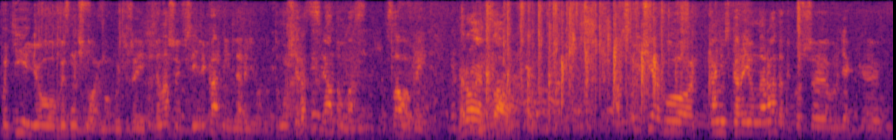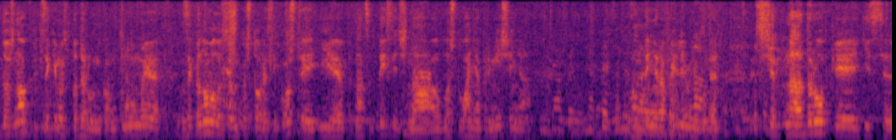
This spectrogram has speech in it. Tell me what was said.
подією визначною, мабуть, вже і для нашої всієї лікарні, і для району. Тому ще раз з святом вас. Слава Україні! Героям слава! А в свою чергу Канівська районна рада також е, вроді як е, должна бути з якимось подарунком. Тому ми зекономили в своєму кошторисі кошти і 15 тисяч на облаштування приміщення. Валентині Рафаїлівні буде ще на доробки якісь е,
